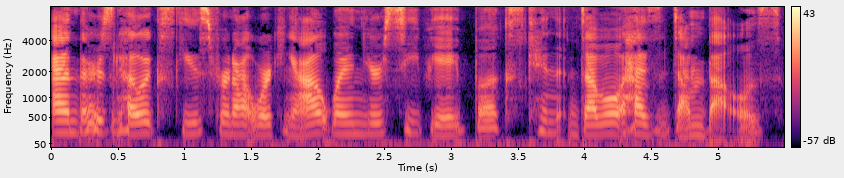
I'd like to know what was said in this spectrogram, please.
And there's no excuse for not working out when your CPA books can double as dumbbells.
